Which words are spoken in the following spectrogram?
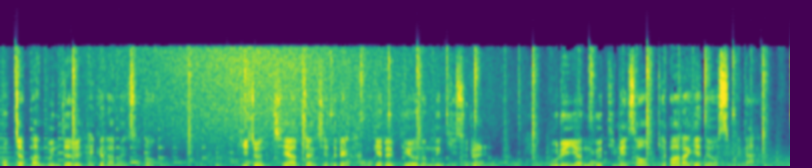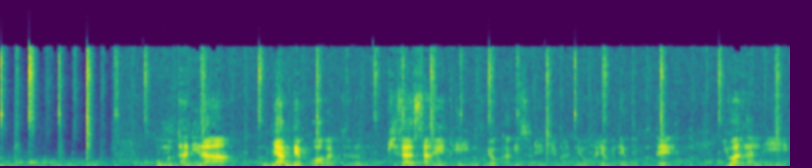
복잡한 문제를 해결하면서도 기존 제압 장치들의 한계를 뛰어넘는 기술을 우리 연구팀에서 개발하게 되었습니다. 고무탄이나 음양대포와 같은 비살상의 대인 무력화 기술이 개발되어 활용이 되고 있는데 이와 달리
